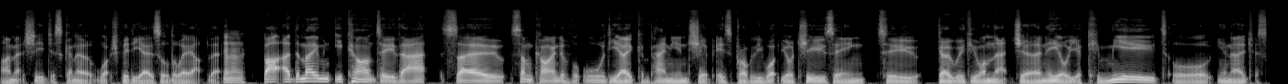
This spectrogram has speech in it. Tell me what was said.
I'm actually just going to watch videos all the way up there. Mm. But at the moment, you can't do that. So some kind of audio companionship is probably what you're choosing to go with you on that journey, or your commute, or you know, just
